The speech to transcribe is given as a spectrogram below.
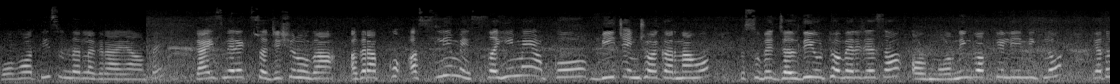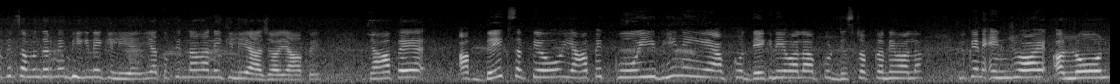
बहुत ही सुंदर लग रहा है यहाँ पे। गाइज़ मेरा एक सजेशन होगा। अगर आपको असली में, सही में आपको बीच एंजॉय करना हो तो सुबह जल्दी उठो मेरे जैसा और मॉर्निंग वॉक के लिए निकलो, या तो फिर समुद्र में भीगने के लिए, या तो फिर नहाने के लिए आ जाओ यहाँ पे। यहाँ पे आप देख सकते हो, यहाँ पे कोई भी नहीं है आपको देखने वाला, आपको डिस्टर्ब करने वाला। You can enjoy alone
